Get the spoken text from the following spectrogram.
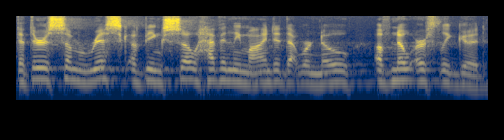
that there is some risk of being so heavenly minded that we're no, of no earthly good.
